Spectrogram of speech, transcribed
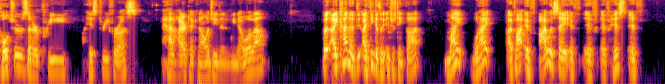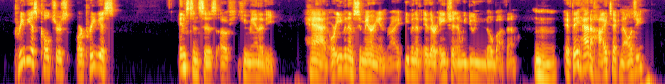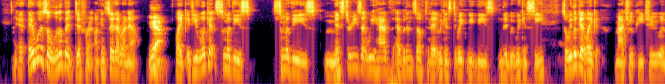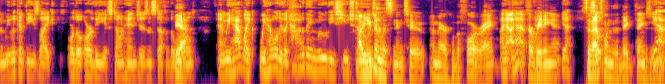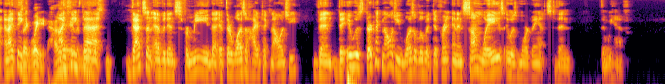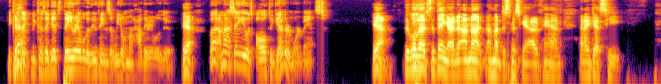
cultures that are prehistory for us had higher technology than we know about. But I kind of I think it's an interesting thought. My what I if I if I would say if if if his if previous cultures or previous instances of humanity had, or even of Sumerian, right? Even if, if they're ancient and we do know about them, Mm-hmm. if they had a high technology, it, it was a little bit different. I can say that right now. Yeah. Like if you look at some of these some of these mysteries that we have evidence of today, we can st- we, we these we can see. So we look at like Machu Picchu, and we look at these like or the or the Stonehenges and stuff of the Yeah. world, and we have like we have all these like how do they move these huge stones? Oh, you've been listening to America before, right? I, I have Or yeah. reading it? Yeah. So So- that's one of the big things. Yeah, and I It's think like, wait, how do I think that that's an evidence for me that if there was a higher technology, then they, it was their technology was a little bit different, and in some ways it was more advanced than than we have. Because Yeah. they because they did they were able to do things that we don't know how they were able to do. Yeah. But I'm not saying it was altogether more advanced. Yeah. Well, that's the thing. I, am not. I'm not dismissing it out of hand. And I guess he,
